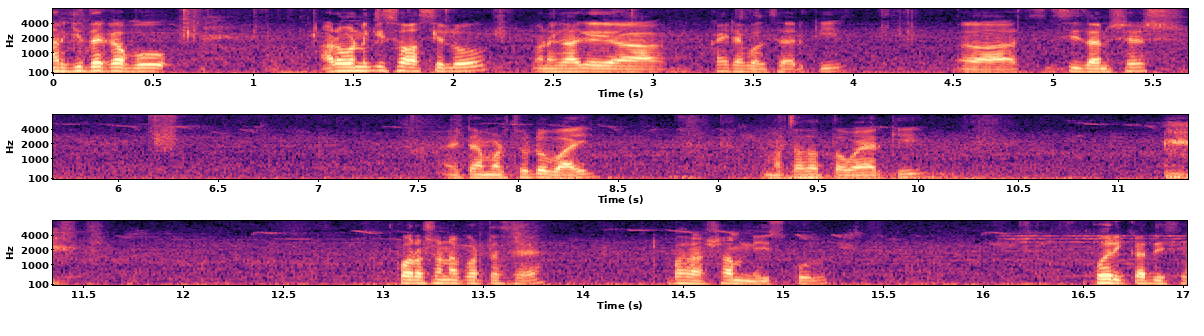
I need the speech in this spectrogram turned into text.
আর কি দেখাবো? আরও অনেক কিছু আসছিল অনেক আগে কাইটা ফেলছে আর কি সিজন শেষ। এটা আমার ছোট ভাই, আমার চাচাতো ভাই আর কি। পড়াশোনা করতেছে, বাসার সামনে স্কুল। পরীক্ষা দিছে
